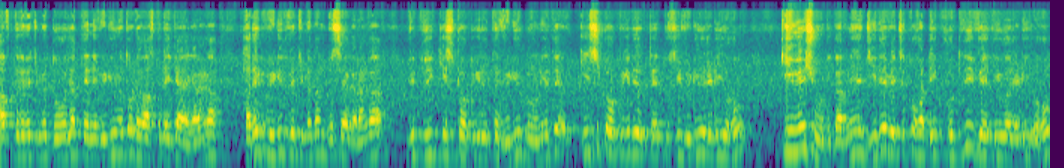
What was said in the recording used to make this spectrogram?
ਹਫ਼ਤੇ ਦੇ ਵਿੱਚ ਮੈਂ ਦੋ ਜਾਂ ਤਿੰਨ ਵੀਡੀਓ ਮੈਂ ਤੁਹਾਡੇ ਵਾਸਤੇ ਲੈ ਕੇ ਆਇਆ ਕਰਾਂਗਾ। ਹਰ ਇੱਕ ਵੀਡੀਓ ਦੇ ਵਿੱਚ ਮੈਂ ਤੁਹਾਨੂੰ ਦੱਸਿਆ ਕਰਾਂਗਾ ਵੀ ਤੁਸੀਂ ਕਿਸ ਟੌਪਿਕ ਦੇ ਉੱਤੇ ਵੀਡੀਓ ਬਣਾਉਣੀ ਹੈ ਤੇ ਕਿਸ ਟੌਪਿਕ ਦੇ ਉੱਤੇ ਤੁਸੀਂ ਵੀਡੀਓ ਜਿਹੜੀ ਉਹ ਕਿਵੇਂ ਸ਼ੂਟ ਕਰਨੀ ਹੈ, ਜਿਹਦੇ ਵਿੱਚ ਤੁਹਾਡੀ ਖੁਦ ਦੀ ਵੈਲਿਊ ਆ ਜਿਹੜੀ ਉਹ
